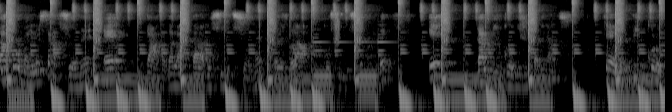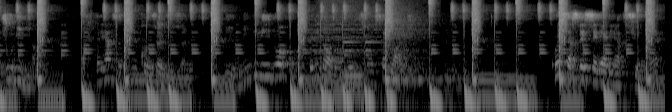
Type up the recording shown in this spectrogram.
la forma di questa nazione è data dalla, dalla Costituzione, dall'età costituzionale e dal vincolo di cittadinanza, che è un vincolo giuridico. La cittadinanza è un vincolo Sì, sì, giuridico di un individuo, un territorio, una condizione statuale. Questa stessa idea di nazione,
